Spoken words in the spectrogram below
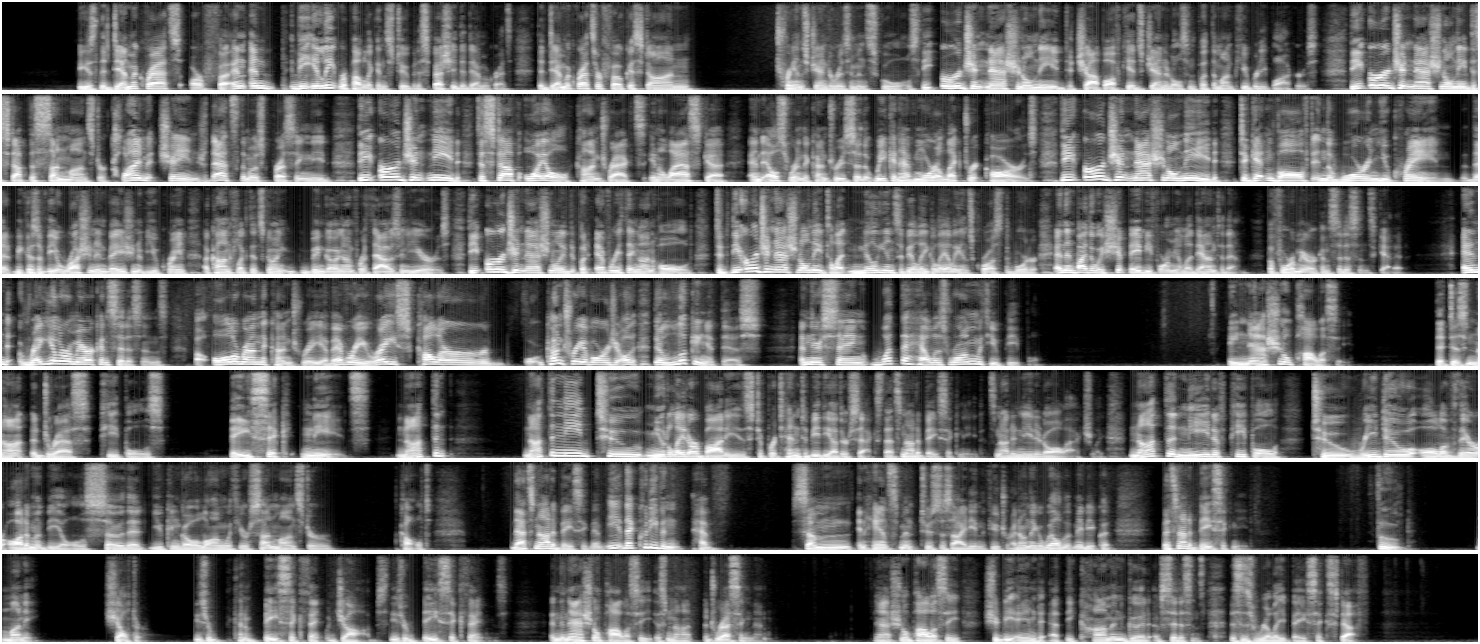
Because the Democrats are, fo- and, and the elite Republicans too, but especially the Democrats. The Democrats are focused on transgenderism in schools, the urgent national need to chop off kids' genitals and put them on puberty blockers, the urgent national need to stop the sun monster, climate change, that's the most pressing need, the urgent need to stop oil contracts in Alaska and elsewhere in the country so that we can have more electric cars, the urgent national need to get involved in the war in Ukraine, that because of the Russian invasion of Ukraine, a conflict that's going, been going on for a thousand years, the urgent national need to put everything on hold, to, the urgent national need to let millions of illegal aliens cross the border. And then, by the way, ship baby formula down to them before American citizens get it. And regular American citizens uh, all around the country, of every race, color, country of origin, all, they're looking at this and they're saying, what the hell is wrong with you people? A national policy that does not address people's basic needs, not the, not the need to mutilate our bodies to pretend to be the other sex. That's not a basic need. It's not a need at all, actually. Not the need of people to redo all of their automobiles so that you can go along with your sun monster cult. That's not a basic. That could even have some enhancement to society in the future. I don't think it will, but maybe it could. But it's not a basic need. Food, money, shelter. These are kind of basic things. Jobs. These are basic things. And the national policy is not addressing them. National policy should be aimed at the common good of citizens. This is really basic stuff.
